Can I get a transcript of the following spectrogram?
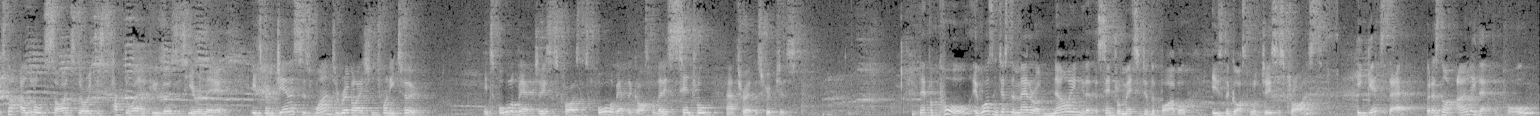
It's not a little side story just tucked away in a few verses here and there. It's from Genesis 1 to Revelation 22. It's all about Jesus Christ, it's all about the gospel. That is central uh, throughout the scriptures. Now, for Paul, it wasn't just a matter of knowing that the central message of the Bible is the gospel of Jesus Christ. He gets that, but it's not only that for Paul,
